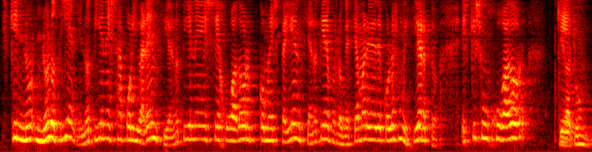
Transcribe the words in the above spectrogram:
es que no, no lo tiene, no tiene esa polivalencia, no tiene ese jugador con experiencia, no tiene, pues lo que decía Mario de Colo es muy cierto. Es que es un jugador que- Y Batum.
